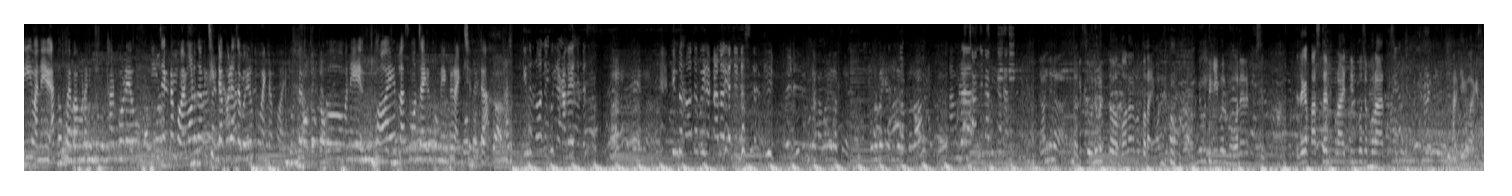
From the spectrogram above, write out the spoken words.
উঠলি মানে এত ভয় পাবো না কিন্তু ওঠার পরেও কি যে একটা ভয়, মনে আমি ছিটটা পড়ে যাব, এরকম একটা ভয়। তো মানে ভয় প্লাস মজা এরকমই একটা রাইড ছিল এটা। কিন্তু রোদে বুইরা কালো হয়ে যেতেছে। কিন্তু রোদে বুইরা কালো হয়ে যেতেছে আর কি। তো মতো অনুভূতি কি বলব, মনে এ জায়গায় ফার্স্ট টাইম প্রায় তিন বছর পর আর কি আর কিছু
